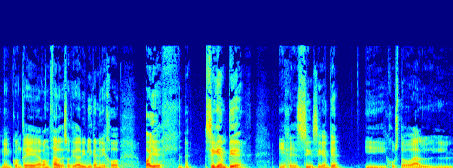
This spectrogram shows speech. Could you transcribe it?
me encontré a Gonzalo de Sociedad Bíblica y me dijo, oye, sigue en pie. Y dije, sí, sigue en pie. Y justo al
